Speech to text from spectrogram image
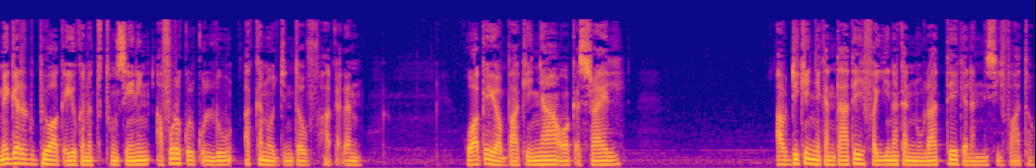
mee gara dubbii waaqayyoo kanatti tun seeniin hafuura qulqulluu akka nu wajjin ta'uuf haa kadhannu waaqayyo abbaa keenyaa waaqa israa'el. abdii keenya kan taate fayyina kan nu laattee galanni siif haa ta'u.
